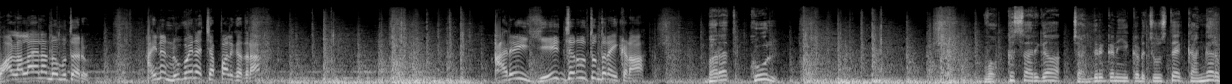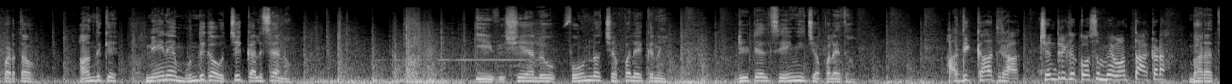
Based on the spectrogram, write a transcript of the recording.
వాళ్ళలా ఎలా నమ్ముతారు? అయినా నువ్వైనా చెప్పాలి కదరా? అరే ఏం జరుగుతుందిరా ఇక్కడ? భరత్ కూల్. ఒక్కసారిగా చంద్రికని ఇక్కడ చూస్తే కంగారు పడతావు. అందుకే నేనే ముందుగా వచ్చి కలిశాను. ఈ విషయాలు ఫోన్లో చెప్పలేకనే. డీటెయిల్స్ ఏమీ చెప్పలేదు. అది కాదురా చంద్రిక కోసం మేమంతా అక్కడ. భరత్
